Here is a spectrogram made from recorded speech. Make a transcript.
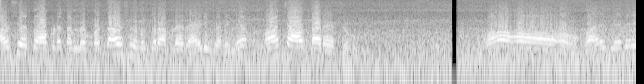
આવશે તો આપણે તમને બતાવશું, નકર આપણે રાઈડ કરીને પાછા આવતા રહેશું. વાહ ભાઈ મેરે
